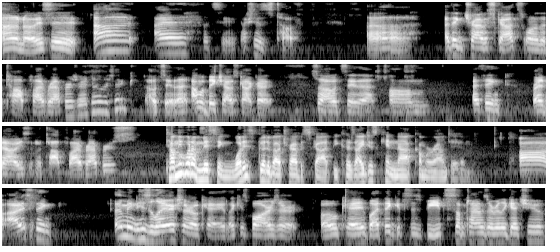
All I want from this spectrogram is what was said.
I don't know. Is it? Uh, I let's see. Actually, this is tough. Uh, I think Travis Scott's one of the top five rappers right now. I think I would say that. I'm a big Travis Scott guy, so I would say that. Um, I think right now he's in the top five rappers. Tell me what I'm missing. What is good about Travis Scott? Because I just cannot come around to him. Uh, I just think, I mean, his lyrics are okay. Like his bars are okay, but I think it's his beats sometimes that really get you.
